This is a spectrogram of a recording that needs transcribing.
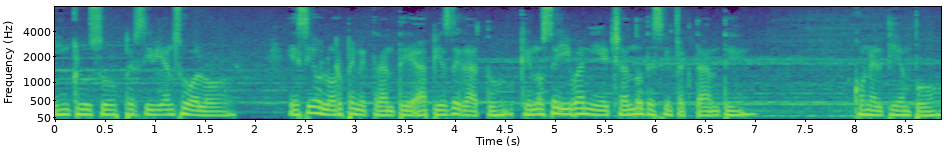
incluso percibían su olor, ese olor penetrante a pies de gato que no se iba ni echando desinfectante, con el tiempo,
